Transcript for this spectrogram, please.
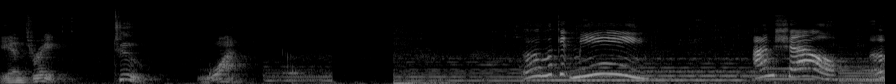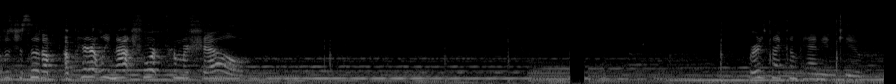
in three, two, one. Oh, look at me! I'm Chell. Oh, it was just that apparently not short for Michelle. Where's my companion cube?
